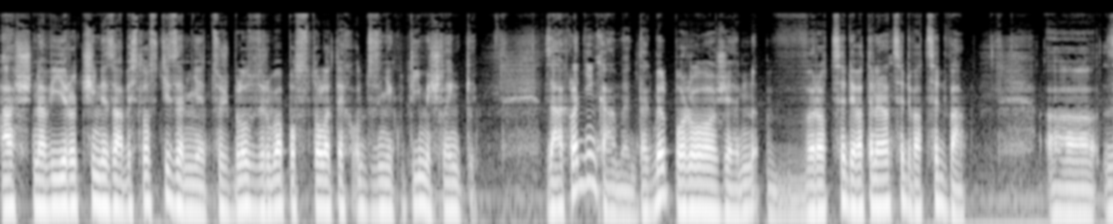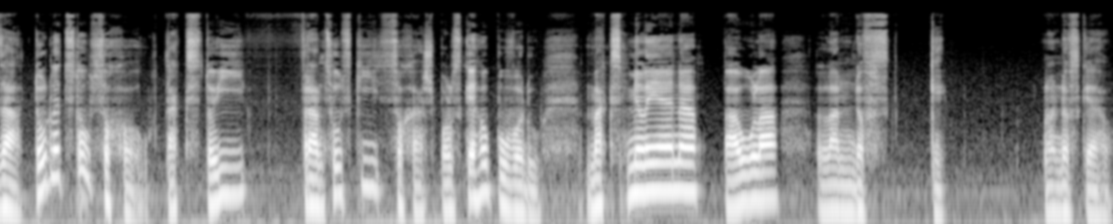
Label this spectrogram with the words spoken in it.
až na výročí nezávislosti země, což bylo zhruba po 100 letech od vzniku té myšlenky. Základní kámen tak byl položen v roce 1922. za touhletou sochou tak stojí francouzský sochař polského původu Maximiliana Paula Landovsky. Landovského.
